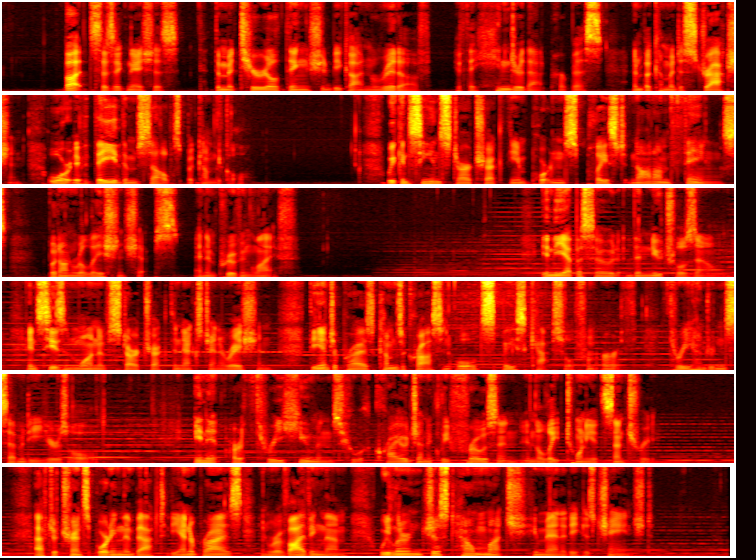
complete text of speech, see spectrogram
But, says Ignatius, the material things should be gotten rid of if they hinder that purpose and become a distraction, or if they themselves become the goal. We can see in Star Trek the importance placed not on things, but on relationships and improving life. In the episode The Neutral Zone, in Season 1 of Star Trek The Next Generation, the Enterprise comes across an old space capsule from Earth, 370 years old. In it are three humans who were cryogenically frozen in the late 20th century. After transporting them back to the Enterprise and reviving them, we learn just how much humanity has changed.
